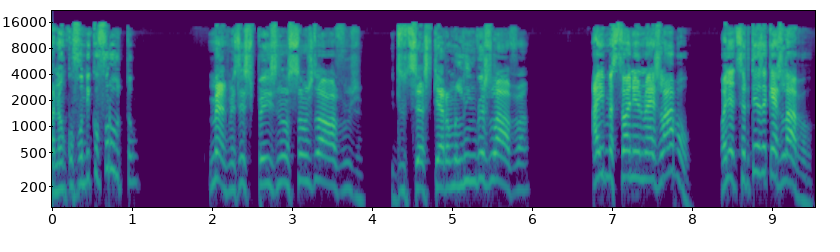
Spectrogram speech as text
Para não confundir com o fruto. Mas esses países não são eslavos. E tu disseste que era uma língua eslava. Aí Macedónia não é eslavo? Olha, de certeza que é eslavo.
